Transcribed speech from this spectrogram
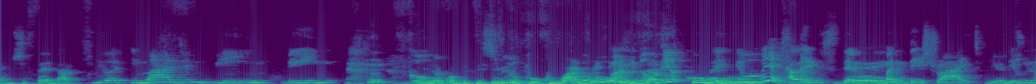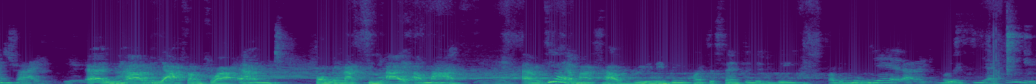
um, she said that. Because imagine being being In go the competition with Good. Opoku Ware, Opoku Ware. hey, No, that's it- like, it will be a challenge to them, Yeah. but they tried. Yeah, they they really tried. tried. Yeah. And we have Yaa Asantewaa and Formina Ci Amat. Um, Ci Amat have really been consistent in the debate. I don't know. Yeah, I like this I think they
